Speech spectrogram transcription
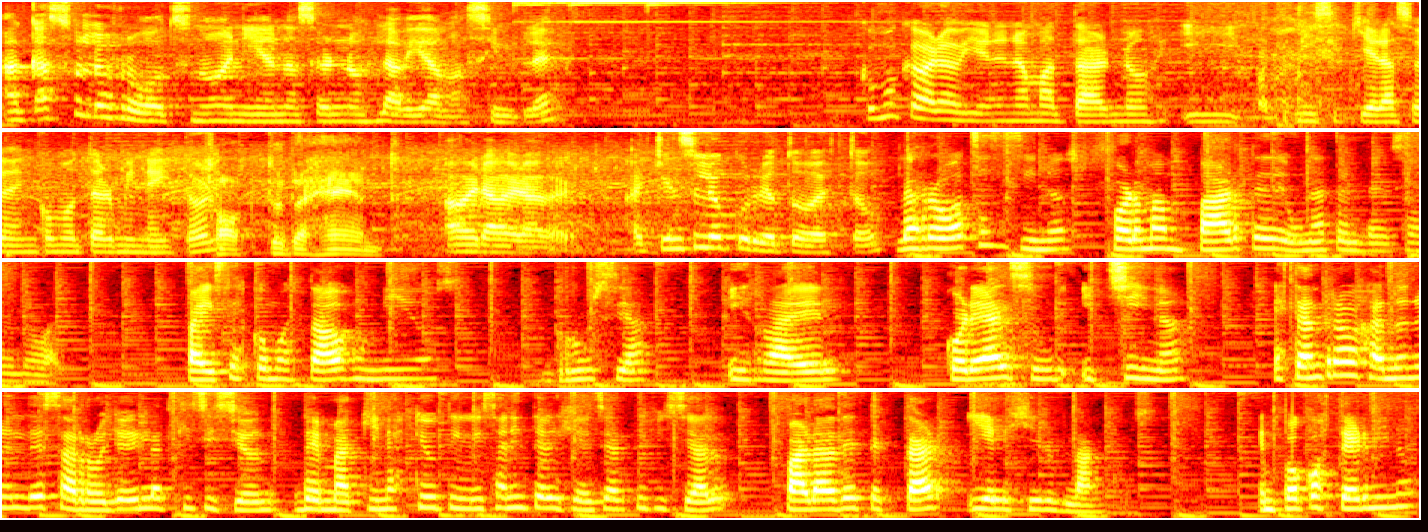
¿Acaso los robots no venían a hacernos la vida más simple? ¿Cómo que ahora vienen a matarnos y ni siquiera se ven como Terminator? Talk to the hand. A ver, a ver, a ver. ¿A quién se le ocurrió todo esto? Los robots asesinos forman parte de una tendencia global. Países como Estados Unidos, Rusia, Israel, Corea del Sur y China están trabajando en el desarrollo y la adquisición de máquinas que utilizan inteligencia artificial para detectar y elegir blancos. En pocos términos,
